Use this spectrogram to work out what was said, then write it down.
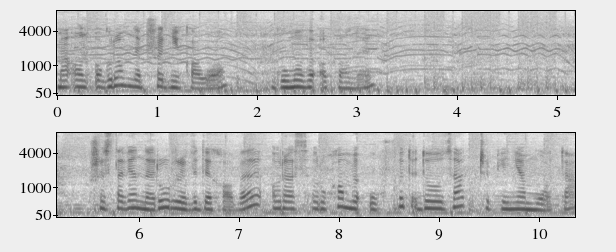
Ma on ogromne przednie koło, gumowe opony, przestawiane rury wydechowe oraz ruchomy uchwyt do zaczepienia młota.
